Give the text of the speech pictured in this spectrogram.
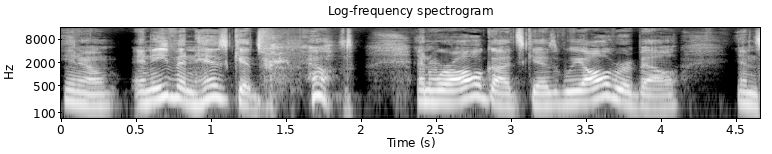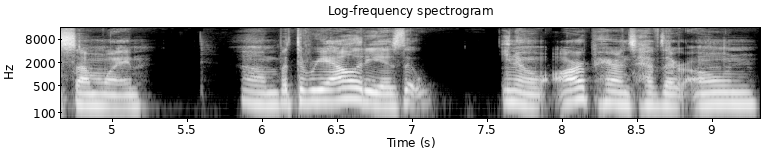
you know, and even his kids rebelled. And we're all God's kids. We all rebel in some way. Um, but the reality is that, you know, our parents have their own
